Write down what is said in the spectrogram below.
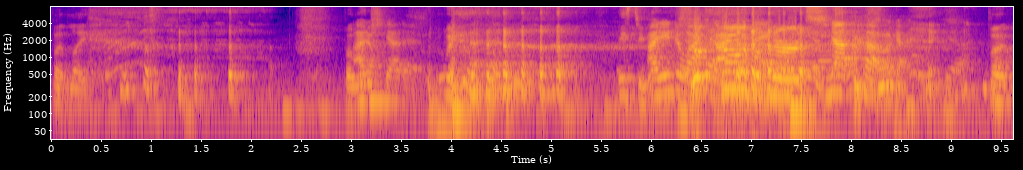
but like. but I don't she- get it. These two. I need to watch Comic book Dynasty. nerds. No, oh, okay. yeah. But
